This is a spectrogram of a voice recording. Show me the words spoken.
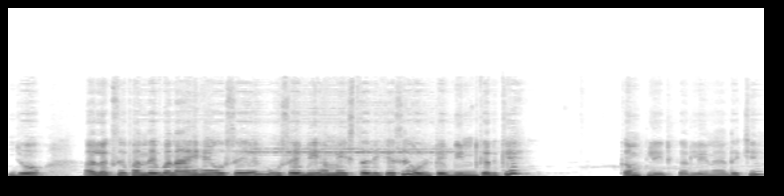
जो अलग से फंदे बनाए हैं, उसे उसे भी हमें इस तरीके से उल्टे बीन करके कंप्लीट कर लेना है देखिए।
